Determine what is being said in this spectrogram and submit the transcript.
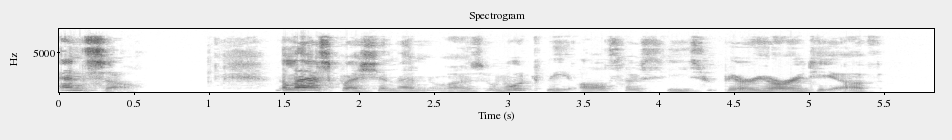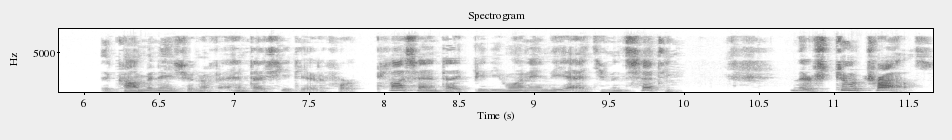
And so, the last question then was, would we also see superiority of the combination of anti-CTLA-4 plus anti-PD-1 in the adjuvant setting? There's two trials.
